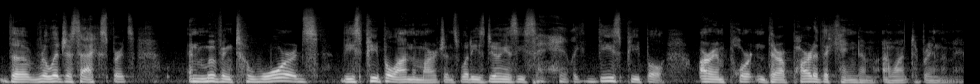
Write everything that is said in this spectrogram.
the religious experts, and moving towards these people on the margins, what he's doing is he's saying, hey, like these people are important. They're a part of the kingdom. I want to bring them in.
